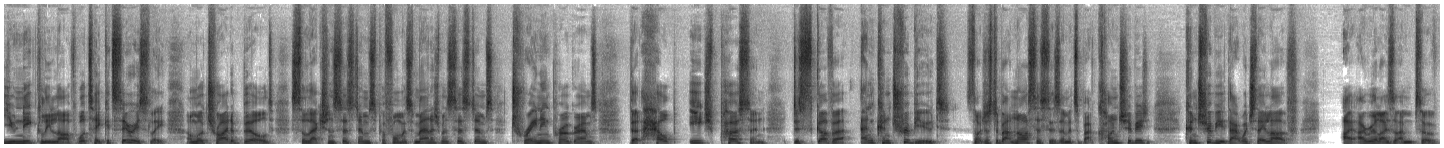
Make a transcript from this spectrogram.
uniquely love, we'll take it seriously and we'll try to build selection systems, performance management systems, training programs that help each person discover and contribute. It's not just about narcissism, it's about contribution, contribute that which they love. I, I realize that I'm sort of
